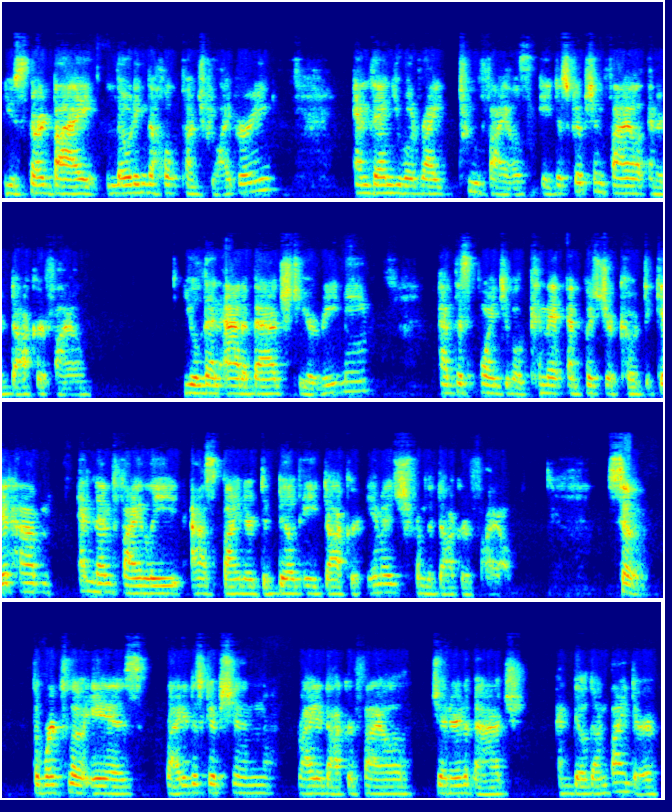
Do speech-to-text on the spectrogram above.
You start by loading the hole punch library, and then you will write two files, a description file and a Docker file. You'll then add a badge to your README. At this point, you will commit and push your code to GitHub, and then finally ask Binder to build a Docker image from the Docker file. So the workflow is write a description, write a Docker file, generate a badge, and build on Binder.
